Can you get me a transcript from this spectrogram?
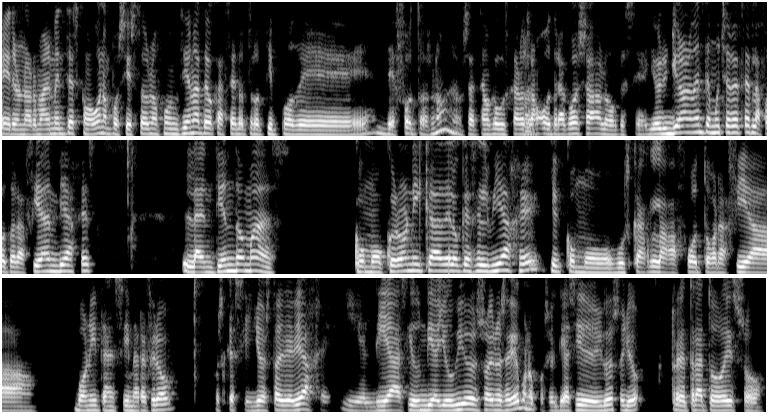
Pero normalmente es como, bueno, pues si esto no funciona, tengo que hacer otro tipo de, fotos, ¿no? O sea, tengo que buscar otra, otra cosa o lo que sea. Yo, yo normalmente muchas veces la fotografía en viajes la entiendo más como crónica de lo que es el viaje que como buscar la fotografía bonita en sí. Me refiero, pues que si yo estoy de viaje y el día ha sido un día lluvioso y no sé qué, bueno, pues el día ha sido lluvioso, yo retrato eso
